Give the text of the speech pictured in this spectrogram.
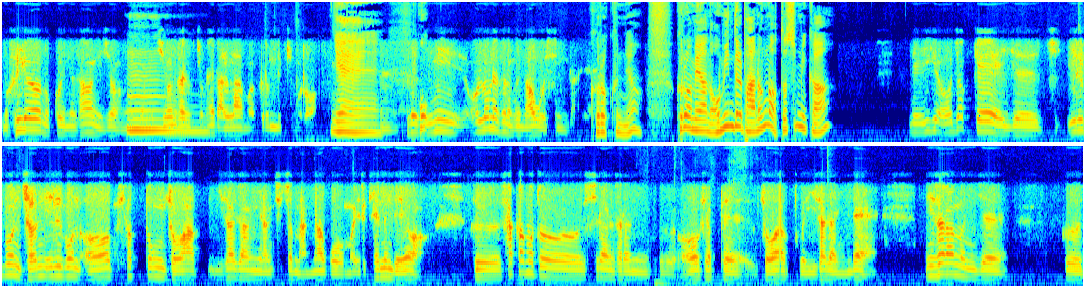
뭐 흘려놓고 있는 상황이죠. 그러니까 음. 뭐 지원 사격 좀 해달라 뭐 그런 느낌으로. 예. 네. 그래서 호- 이미 언론에서는 그게 나오고 있습니다. 예. 그렇군요. 그러면 어민들 반응은 어떻습니까? 네, 이게 어저께 이제 일본 전 일본 어업 협동조합 이사장이랑 직접 만나고 뭐 이렇게 했는데요. 그 사카모토 씨라는 사람이 그 어업협회 조합 그 이사장인데 이 사람은 이제 그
